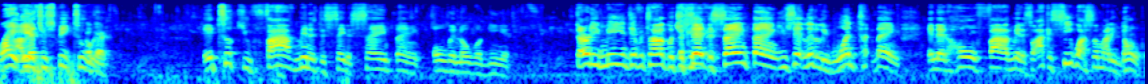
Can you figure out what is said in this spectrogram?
Right. I'll if- let you speak to Okay. it. It took you five minutes to say the same thing over and over again. 30 million different times, but you said the same thing. You said literally one t- thing in that whole five minutes. So I can see why somebody don't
